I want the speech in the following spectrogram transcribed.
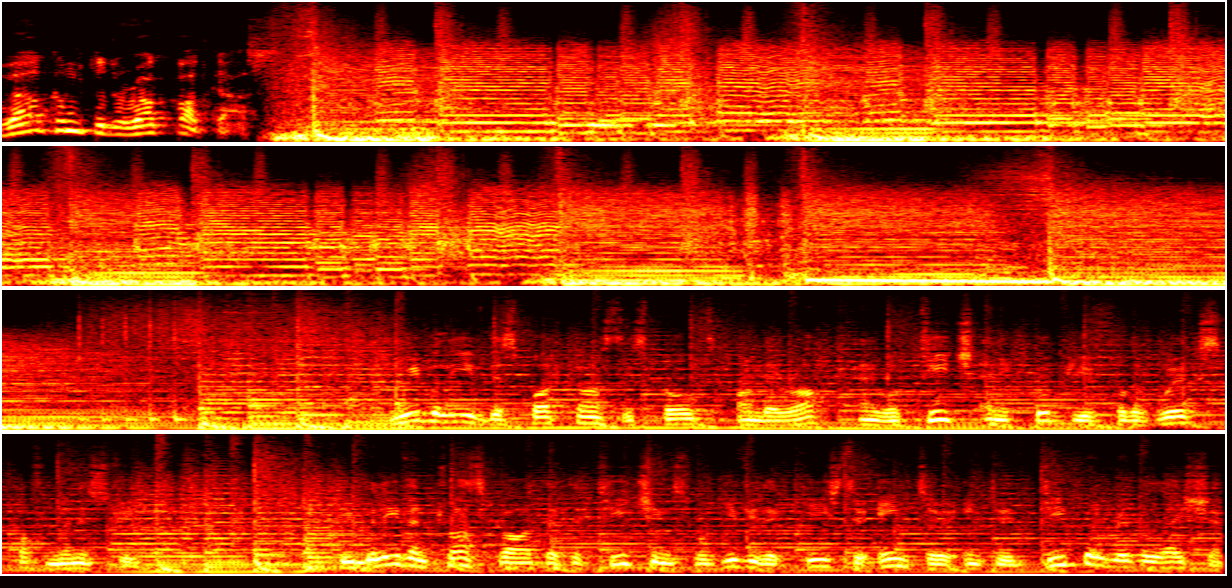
Welcome to the Rock Podcast. We believe this podcast is built on the rock and will teach and equip you for the works of ministry. We believe and trust God that the teachings will give you the keys to enter into a deeper revelation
